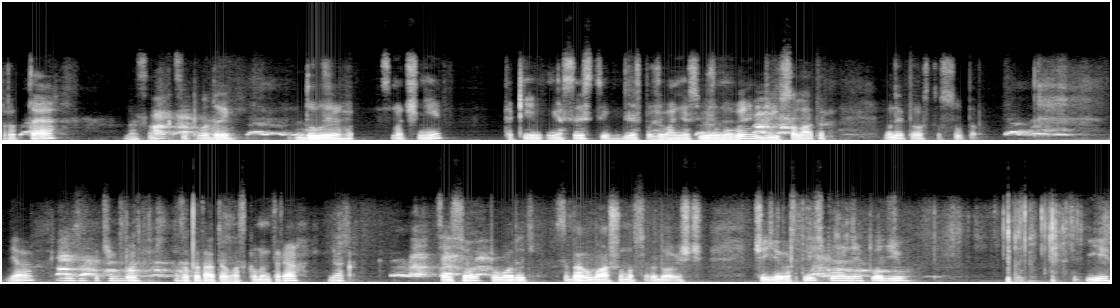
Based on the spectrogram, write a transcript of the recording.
Проте на смак ці плоди дуже смачні, такі м'ясисті для споживання в свіжому вигляді і в салатах. Вони просто супер. Я, друзі, хотів би запитати у вас в коментарях, як цей сорт поводить себе у вашому середовищі. Чи є розтріскування плодів? І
